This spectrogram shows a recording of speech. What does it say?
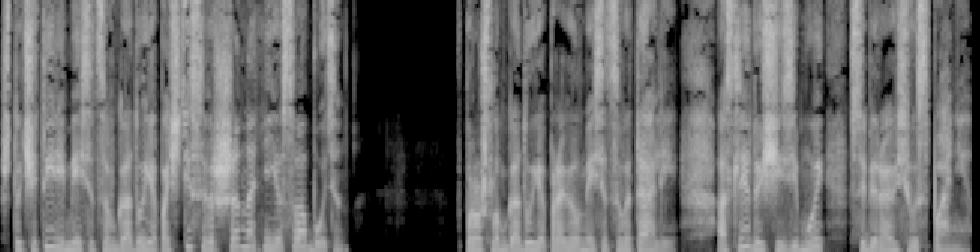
что четыре месяца в году я почти совершенно от нее свободен. В прошлом году я провел месяц в Италии, а следующей зимой собираюсь в Испанию.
